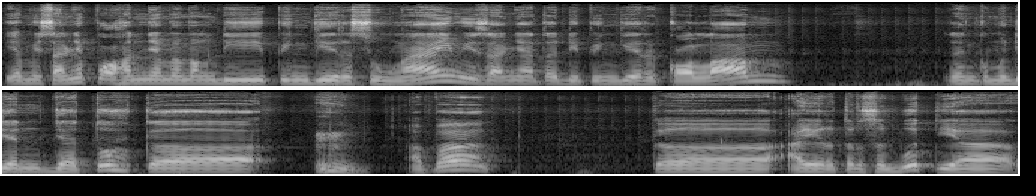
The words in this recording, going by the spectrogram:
ya misalnya pohonnya memang di pinggir sungai misalnya atau di pinggir kolam dan kemudian jatuh ke apa ke air tersebut ya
